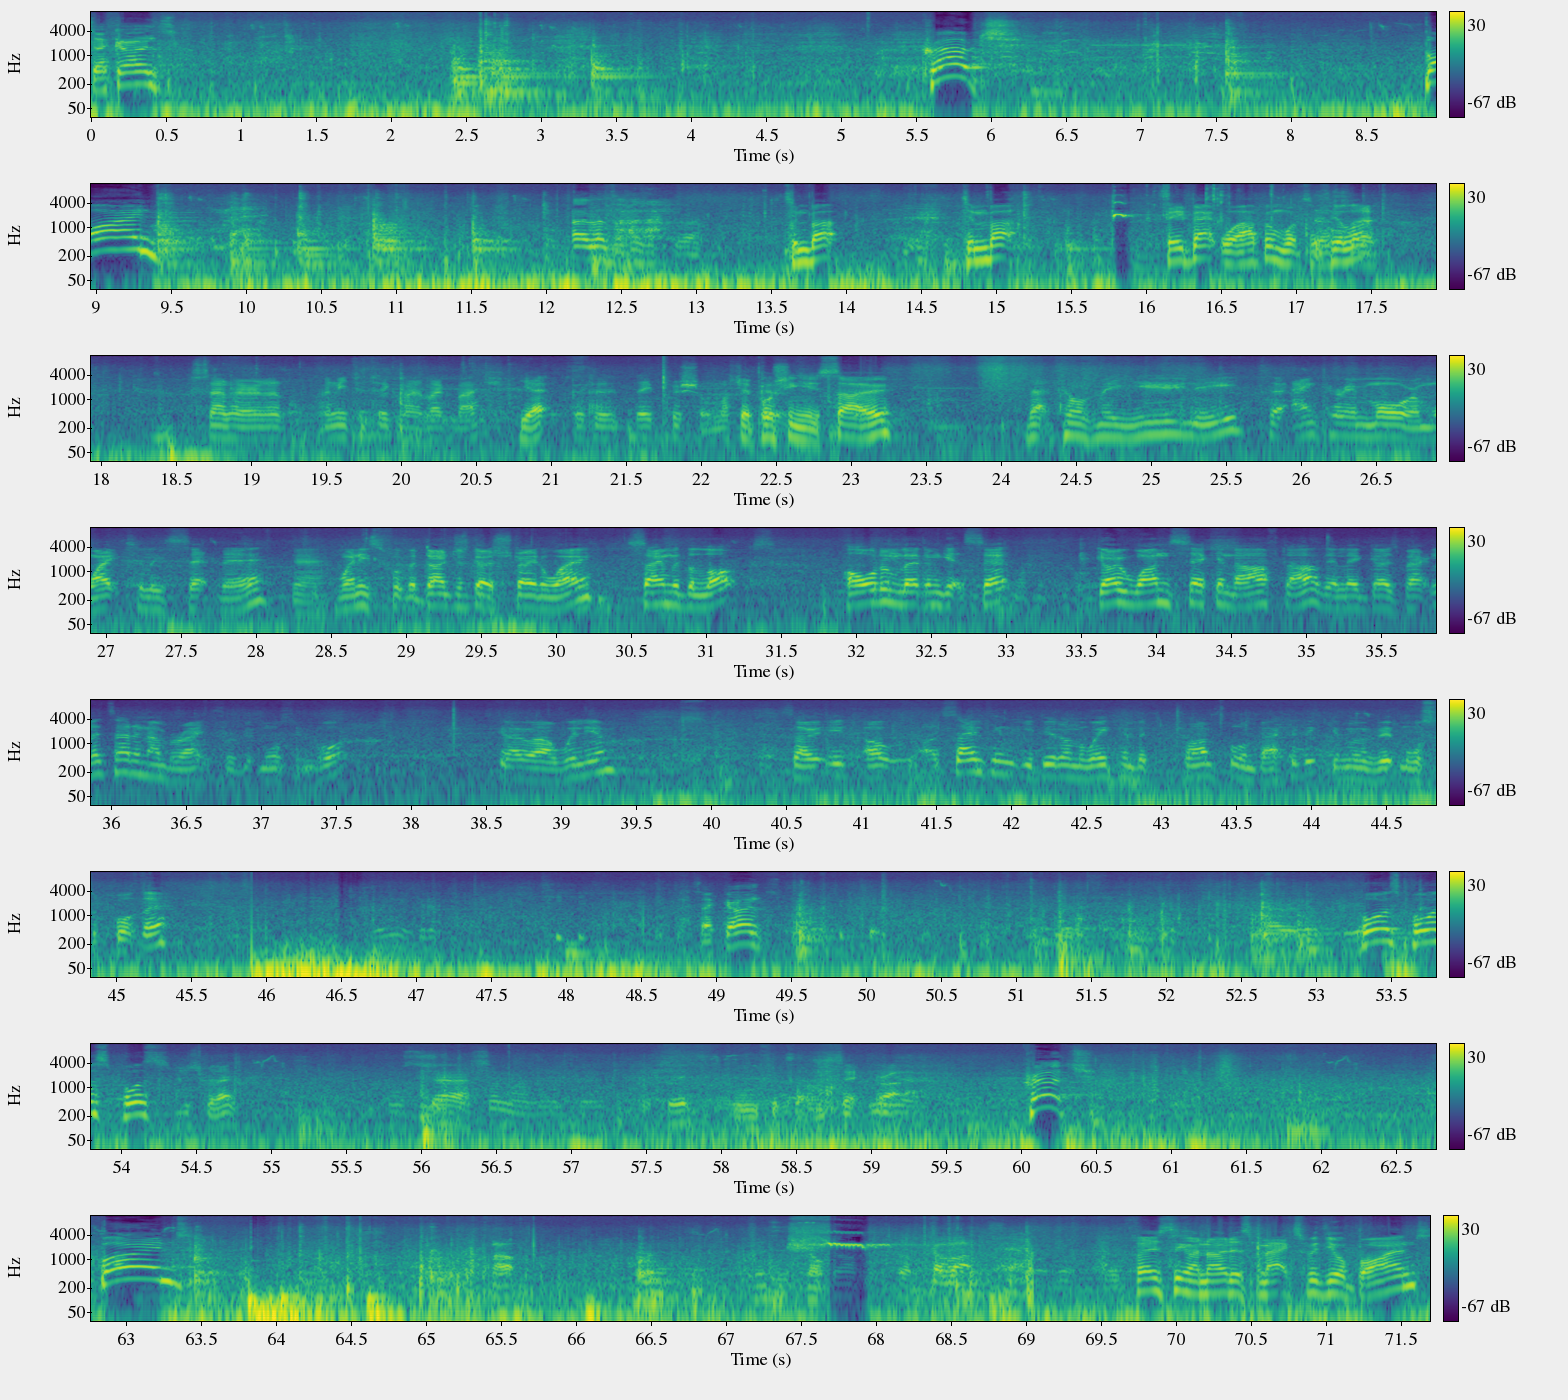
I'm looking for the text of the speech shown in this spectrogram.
seconds. Crouch. Bind. Timber. Timber. Feedback. What happened? What's it feel like? Stand here and I need to take my leg back Yeah. because they push so much. They're pushing you. So that tells me you need to anchor him more and wait till he's set there. Yeah. When he's foot, but don't just go straight away. Same with the locks. Hold them, let them get set. Go one second after their leg goes back. Let's add a number eight for a bit more support. Go, uh, William. So it, oh, uh, same thing that you did on the weekend, but try and pull him back a bit. Give him a bit more support there. Second. Pause, pause, pause. Just relax. Fix that in a. Right. Crouch. Bind. Up. Come up. First thing I noticed, Max, with your bind,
